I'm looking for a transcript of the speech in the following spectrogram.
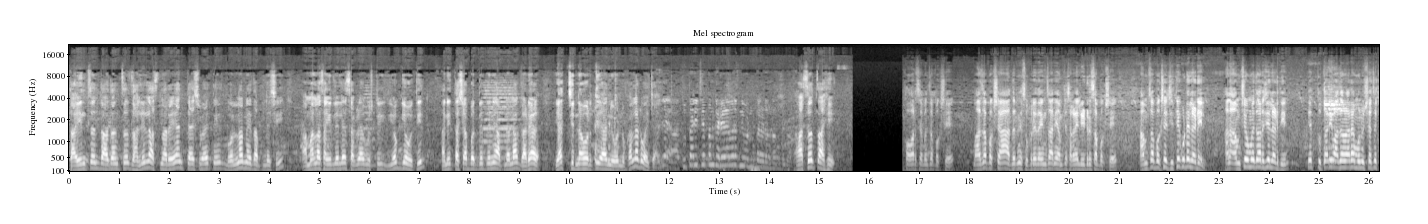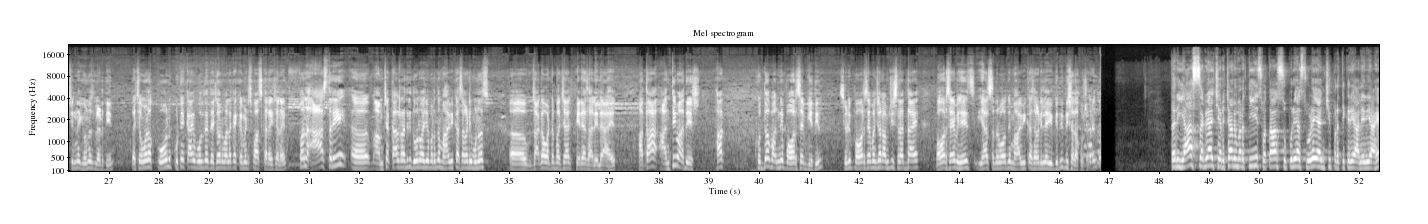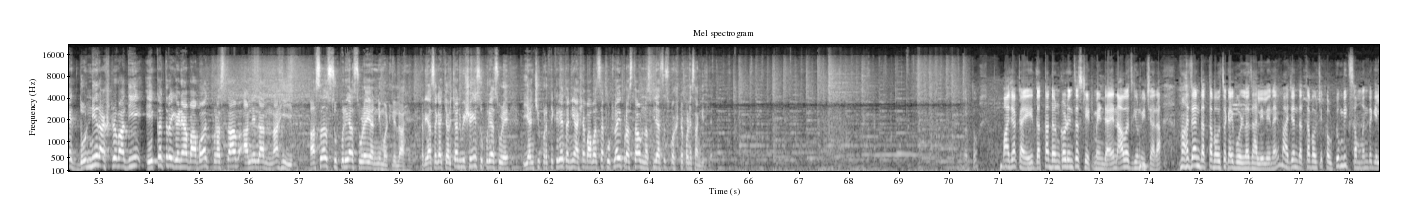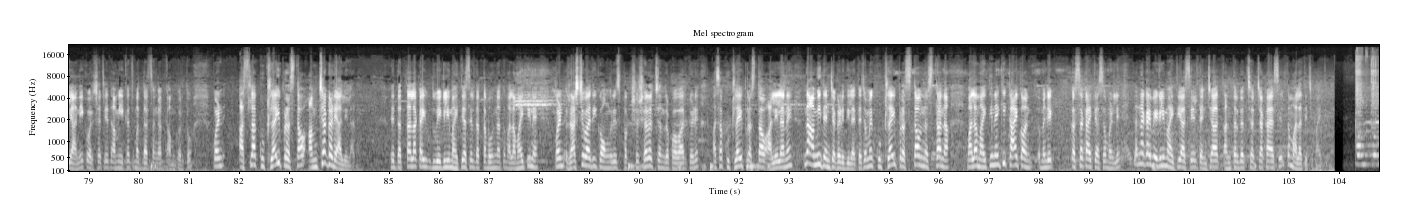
ताईंचं आणि दादांचं झालेलं असणार आहे आणि त्याशिवाय ते बोलणार नाहीत आपल्याशी. आम्हाला सांगितलेल्या सगळ्या गोष्टी योग्य होतील आणि तशा पद्धतीने आपल्याला घड्याळ याच चिन्हावरती या निवडणुका लढवायच्या आहेत. तुतारीचे पण घड्याळावरच निवडणुका लढवणार उमेदवार. असंच आहे. पवार साहेबांचा पक्ष आहे. माझा पक्ष हा आदरणीय सुप्रियाताईंचा आणि आमच्या सगळ्या लिडरचा पक्ष आहे. आमचा पक्ष जिथे कुठे लढेल आणि आमचे उमेदवार जे लढतील ते तुतारी वाजवणाऱ्या मनुष्याचं चिन्ह घेऊनच लढतील. त्याच्यामुळं कोण कुठे काय बोलतंय त्याच्यावर मला काही कमेंट्स पास करायच्या नाहीत. पण आज तरी आमच्या काल रात्री दोन वाजेपर्यंत महाविकास आघाडी म्हणूनच जागा वाटपाच्या फेऱ्या झालेल्या आहेत. आता अंतिम आदेश हा खुद्द मान्य पवारसाहेब घेतील. शेवटी पवारसाहेबांच्यावर आमची श्रद्धा आहे. पवारसाहेब हेच या संदर्भामध्ये महाविकास आघाडीला योग्य ती दिशा दाखवू शकतात. तर या सगळ्या चर्चांवरती स्वतः सुप्रिया सुळे यांची प्रतिक्रिया आलेली आहे. दोन्ही राष्ट्रवादी एकत्र येण्याबाबत प्रस्ताव आलेला नाही. असं सुप्रिया सुळे यांनी म्हटलेलं आहे. तर या सगळ्या चर्चांविषयी सुप्रिया सुळे यांची प्रतिक्रिया त्यांनी अशा बाबतचा कुठलाही प्रस्ताव नसल्याचं स्पष्टपणे सांगितलंय. करतो. माझ्या काय दत्ता दणकवडेंचं स्टेटमेंट आहे. नावच घेऊन विचारा. माझं आणि दत्ताभाऊचं काही बोलणं झालेलं नाही. माझ्या आणि दत्ताभाऊचे कौटुंबिक संबंध गेले अनेक वर्षाचे आहेत. आम्ही एकाच मतदारसंघात काम करतो. पण असला कुठलाही प्रस्ताव आमच्याकडे आलेला नाही. म्हणजे दत्ताला काही वेगळी माहिती असेल दत्ताभाऊंना तर मला माहिती नाही. पण राष्ट्रवादी काँग्रेस पक्ष शरदचंद्र पवारकडे असा कुठलाही प्रस्ताव आलेला नाही ना आम्ही त्यांच्याकडे दिला आहे त्याच्यामुळे कुठलाही प्रस्ताव नसताना मला माहिती नाही की काय कॉन म्हणजे कसं काय ते असं म्हणले. त्यांना काही वेगळी माहिती असेल त्यांच्या अंतर्गत चर्चा काय असेल तर मला त्याची माहिती नाही.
